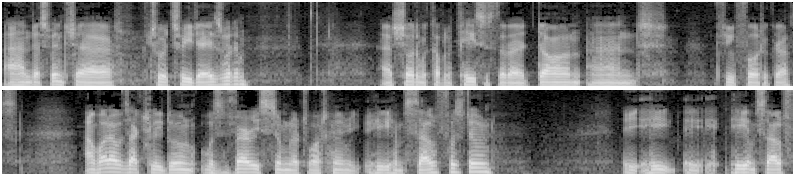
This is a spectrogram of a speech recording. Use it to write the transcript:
and I spent uh, two or three days with him. I showed him a couple of pieces that I had done and a few photographs. And what I was actually doing was very similar to what him, he himself was doing. He, he, he, he himself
